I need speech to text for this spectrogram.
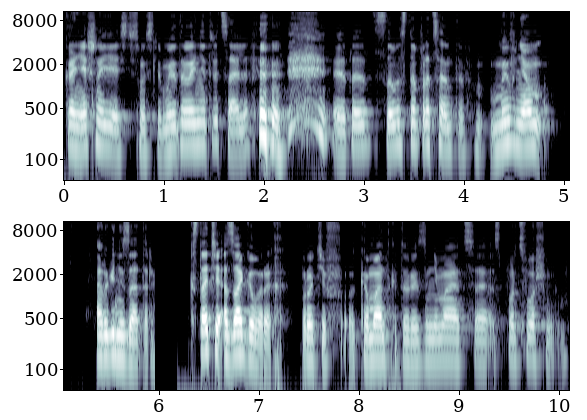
Конечно, есть. В смысле, мы этого не отрицали. это сто процентов. Мы в нем организаторы. Кстати, о заговорах против команд, которые занимаются спортсвошингом.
